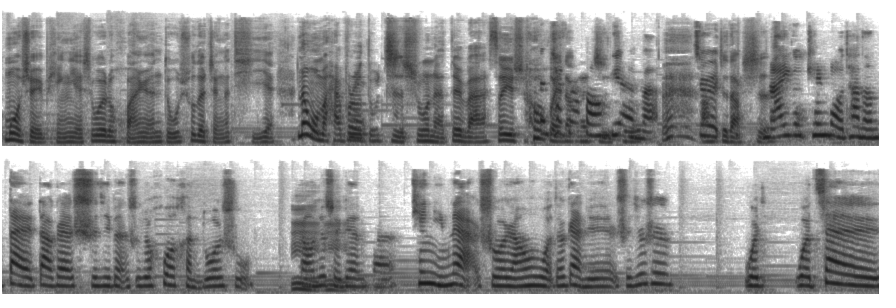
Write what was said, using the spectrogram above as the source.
墨水屏，也是为了还原读书的整个体验。那我们还不如读纸书呢，对吧？所以说回到更方便嘛，就是这倒是拿一个 Kindle，它能带大概十几本书，就或很多书，然后就随便翻。听你们俩说，然后我的感觉也是，就是我我在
